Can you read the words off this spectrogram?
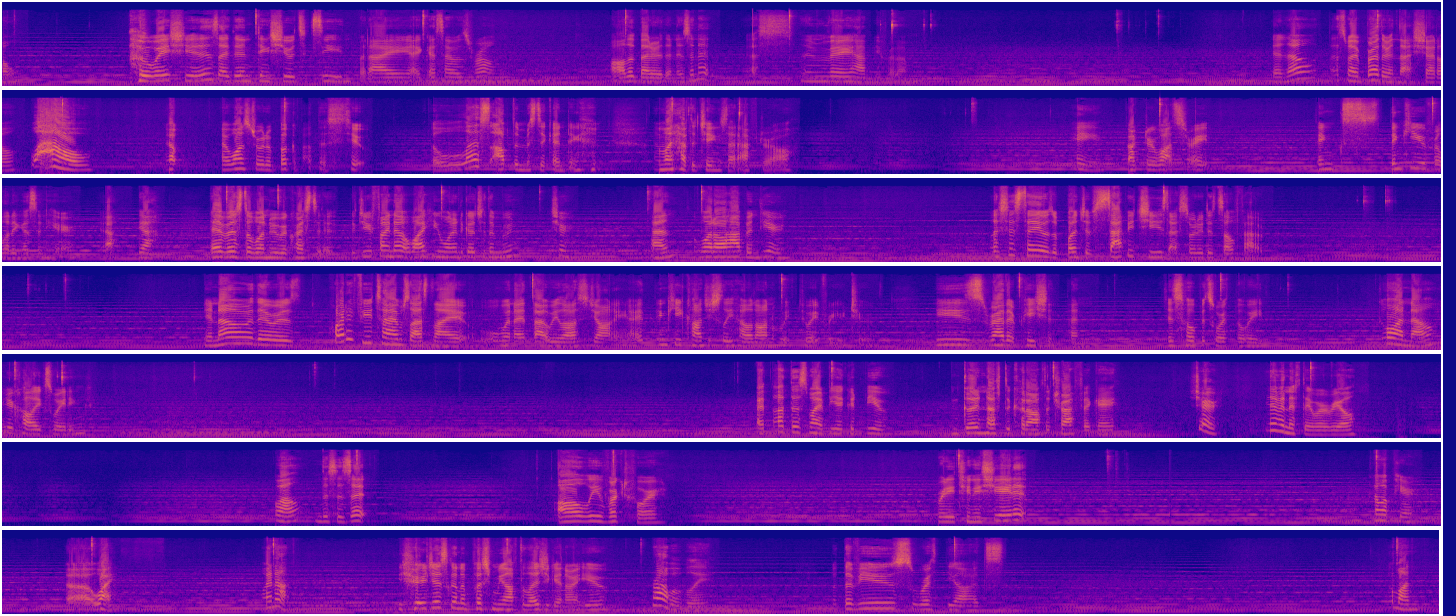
Oh. The way she is, I didn't think she would succeed, but I, I guess I was wrong. All the better then, isn't it? Yes, I'm very happy for them. Know, that's my brother in that shuttle. Wow! Yep, I once wrote a book about this too. A less optimistic ending. I might have to change that after all. Hey, Dr. Watts, right? Thanks, thank you for letting us in here. Yeah, yeah. Eva's the one who requested it. Did you find out why he wanted to go to the moon? Sure. And what all happened here? Let's just say it was a bunch of sappy cheese that sorted itself out. You know, there was quite a few times last night when I thought we lost Johnny. I think he consciously held on to wait for you two. He's rather patient and just hope it's worth the wait. Go on now, your colleague's waiting. I thought this might be a good view. Good enough to cut off the traffic, eh? Sure, even if they were real. Well, this is it. All we've worked for. Ready to initiate it? Come up here. Uh, why? Why not? You're just gonna push me off the ledge again, aren't you? Probably. But the view's worth the odds. Come on.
